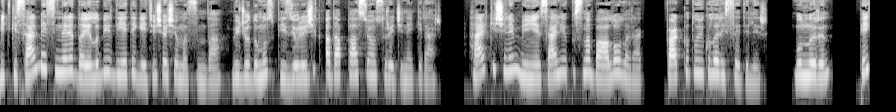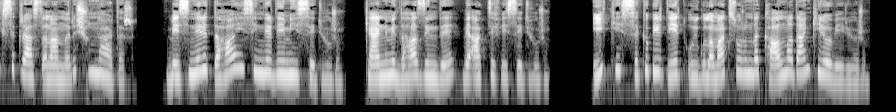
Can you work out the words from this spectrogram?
Bitkisel besinlere dayalı bir diyete geçiş aşamasında vücudumuz fizyolojik adaptasyon sürecine girer. Her kişinin bünyesel yapısına bağlı olarak farklı duygular hissedilir. Bunların pek sık rastlananları şunlardır. Besinleri daha iyi sindirdiğimi hissediyorum. Kendimi daha zinde ve aktif hissediyorum. İlk kez sıkı bir diyet uygulamak zorunda kalmadan kilo veriyorum.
